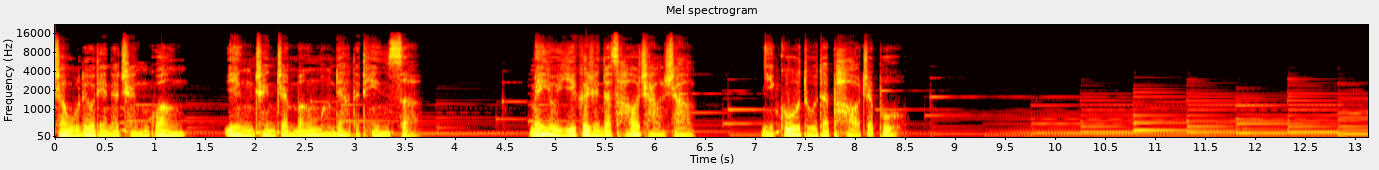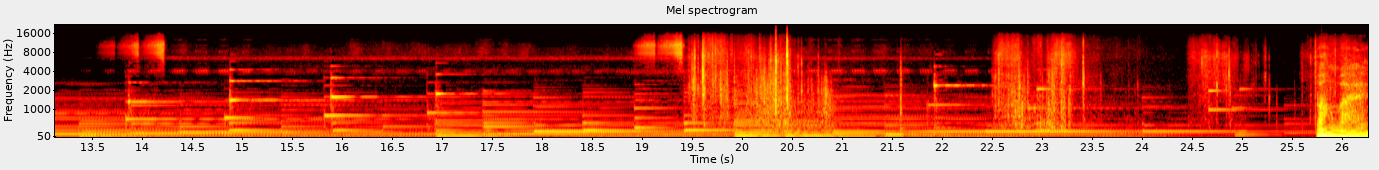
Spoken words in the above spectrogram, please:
上五六点的晨光，映衬着蒙蒙亮的天色。没有一个人的操场上，你孤独的跑着步。傍晚，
